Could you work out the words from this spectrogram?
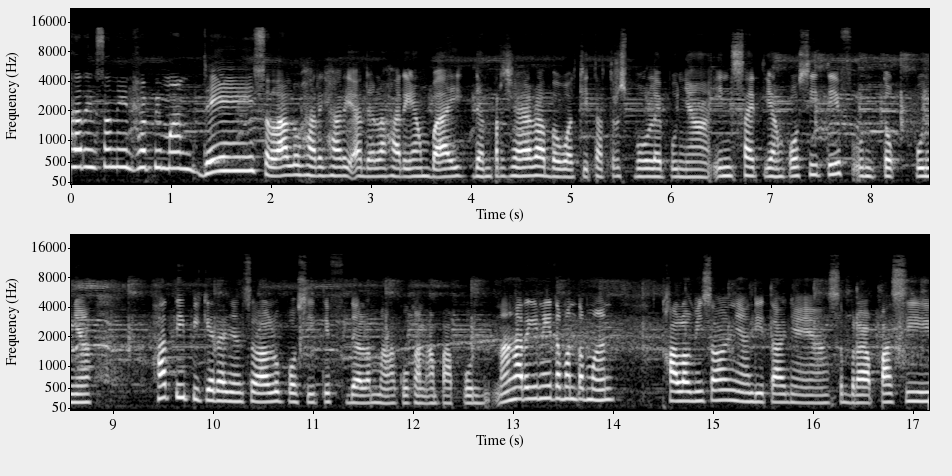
hari Senin, Happy Monday. Selalu hari-hari adalah hari yang baik dan percayalah bahwa kita terus boleh punya insight yang positif untuk punya hati pikiran yang selalu positif dalam melakukan apa pun. Nah, hari ini teman-teman, kalau misalnya ditanya ya seberapa sih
